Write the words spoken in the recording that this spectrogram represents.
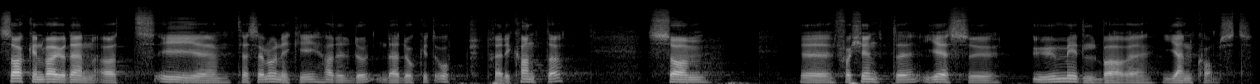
Saken var jo den at i eh, Tessaloniki hadde det dukket opp predikanter som forkynte Jesu umiddelbare gjenkomst.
